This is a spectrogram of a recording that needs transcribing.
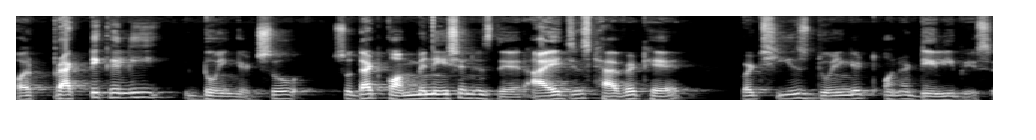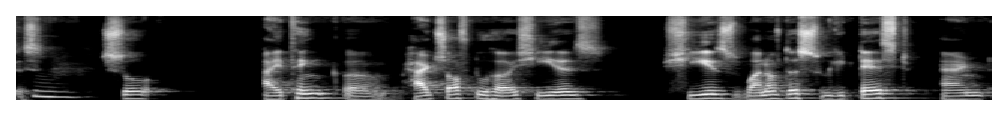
or practically doing it. So so that combination is there. I just have it here but she is doing it on a daily basis. Hmm. so i think uh, hats off to her. She is she is one of the sweetest and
